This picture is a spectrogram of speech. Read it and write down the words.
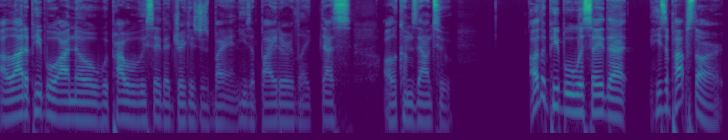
a lot of people I know would probably say that Drake is just biting. He's a biter. Like that's all it comes down to. Other people would say that he's a pop star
